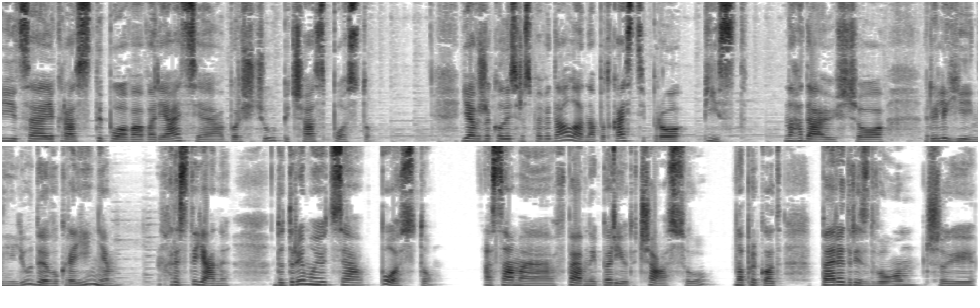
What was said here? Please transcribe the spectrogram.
і це якраз типова варіація борщу під час посту. Я вже колись розповідала на подкасті про піст. Нагадаю, що релігійні люди в Україні, християни, дотримуються посту а саме в певний період часу, наприклад, перед Різдвом чи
